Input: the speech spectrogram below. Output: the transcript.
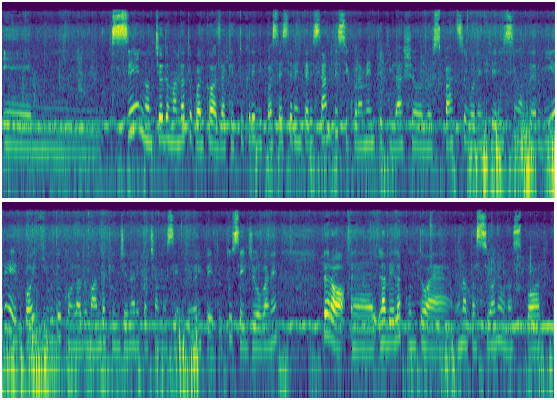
E, mm, se non ti ho domandato qualcosa che tu credi possa essere interessante, sicuramente ti lascio lo spazio volentierissimo per dire e poi chiudo con la domanda che in genere facciamo sempre. Ripeto, tu sei giovane, però eh, la vela appunto è una passione, uno sport,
